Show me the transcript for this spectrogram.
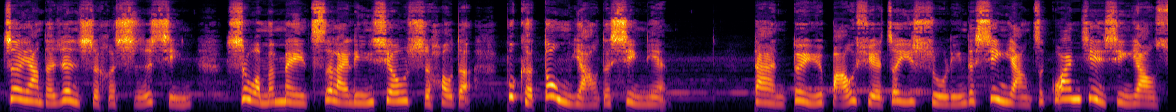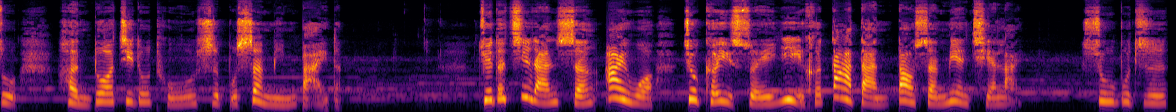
这样的认识和实行，是我们每次来灵修时候的不可动摇的信念。但对于宝血这一属灵的信仰之关键性要素，很多基督徒是不甚明白的。觉得既然神爱我，就可以随意和大胆到神面前来。殊不知，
